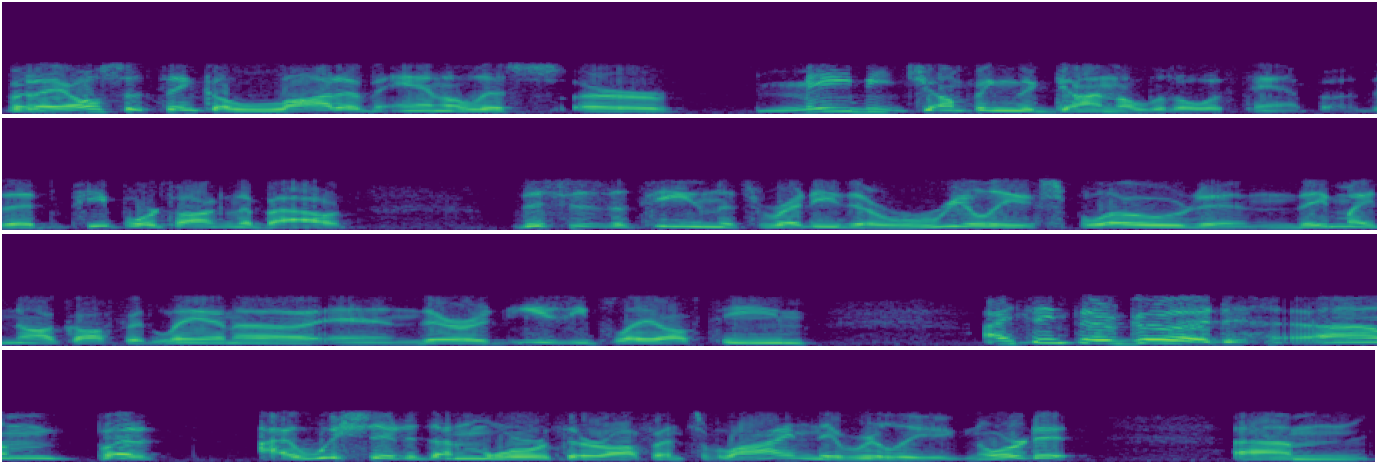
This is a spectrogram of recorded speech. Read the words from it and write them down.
But I also think a lot of analysts are maybe jumping the gun a little with Tampa. That people are talking about this is a team that's ready to really explode, and they might knock off Atlanta, and they're an easy playoff team. I think they're good, um, but I wish they'd have done more with their offensive line. They really ignored it. Um,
